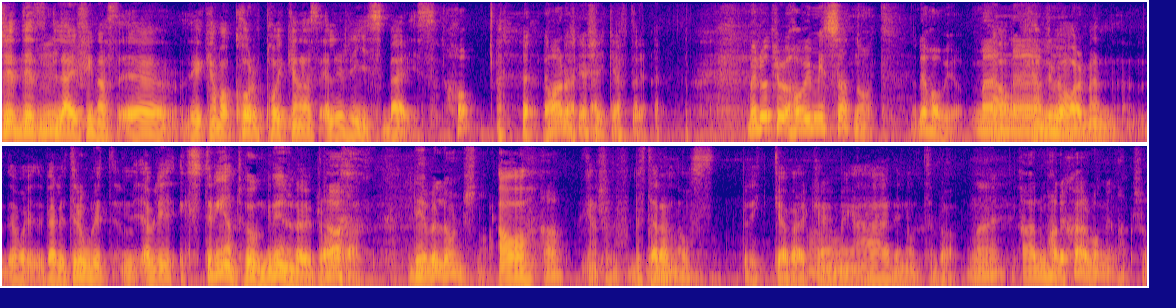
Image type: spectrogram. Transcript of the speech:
det, det lär ju finnas. Eh, Det kan vara Korvpojkarnas eller Risbergs. Jaha. Ja, då ska jag kika efter det. Men då tror jag, har vi missat något? Det har vi ju. Men, Ja, det eh, kanske vi har, men det var väldigt roligt. Jag blir extremt hungrig nu när vi Ja, pratar. det är väl lunch snart? Ja, Ja. kanske beställa en ostbricka verkar det, men nej, det är nog inte så bra. Nej, ja, de hade skärvången här. Så.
